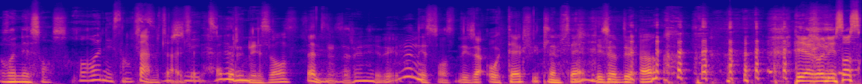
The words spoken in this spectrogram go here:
Renaissance. Renaissance. Ça, mais ça, ça, renaissance. Ça, renaissance. Déjà, hôtel, fuite déjà de 1. Et la Renaissance,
